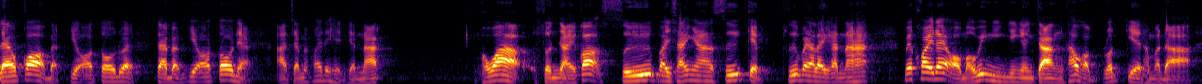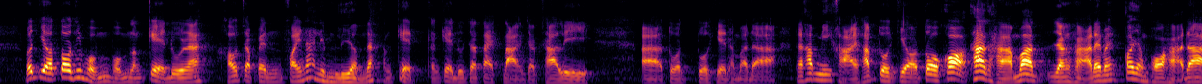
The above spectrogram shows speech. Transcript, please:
แล้วก็แบบเกียร์ออโต้ด้วย แต่แบบเกียร์ออโต้เนี่ยอาจจะไม่ค่อยได้เห็นกันนัก เพราะว่าส่วนใหญ่ก็ซื้อไปใช้งานซื้อเก็บซื้อไปอะไรกันนะฮะ ไม่ค่อยได้ออกมาวิ่งจริงๆจังๆเท่ากับรถเกียร์ธรรมดา รถเกียร์ออโต้ที่ผมผมสังเกตดูนะเขาจะเป็นไฟหน้าเหลี่ยมๆนะสังเกตสังเกตดูจะแตกต่างจากชาลีอ่าตัวตัวเกียร์ธรรมดานะครับมีขายครับตัวเกียร์ออโต้ก็ถ้าถามว่ายังหาได้ไหมก็ยังพอหาได้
